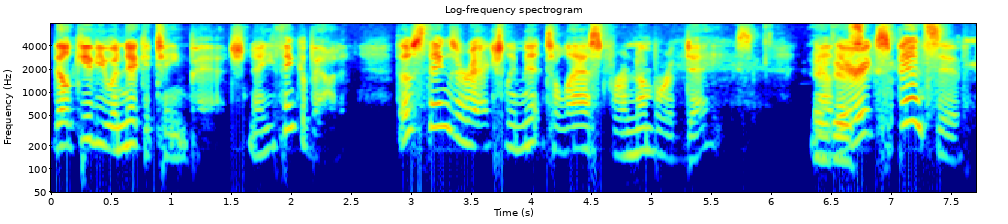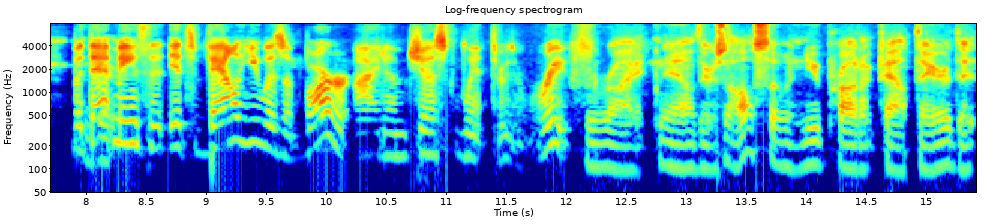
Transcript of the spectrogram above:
they'll give you a nicotine patch. Now you think about it. Those things are actually meant to last for a number of days. Now they're expensive, but that means that its value as a barter item just went through the roof. Right. Now there's also a new product out there that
